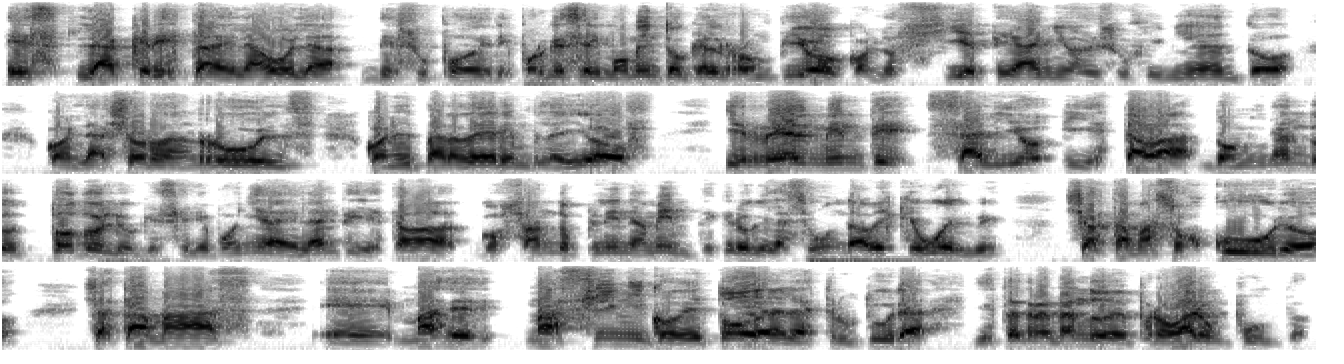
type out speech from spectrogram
es la cresta de la ola de sus poderes, porque es el momento que él rompió con los siete años de sufrimiento, con la Jordan Rules, con el perder en playoff, y realmente salió y estaba dominando todo lo que se le ponía adelante y estaba gozando plenamente. Creo que la segunda vez que vuelve ya está más oscuro, ya está más, eh, más, más cínico de toda la estructura y está tratando de probar un punto.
